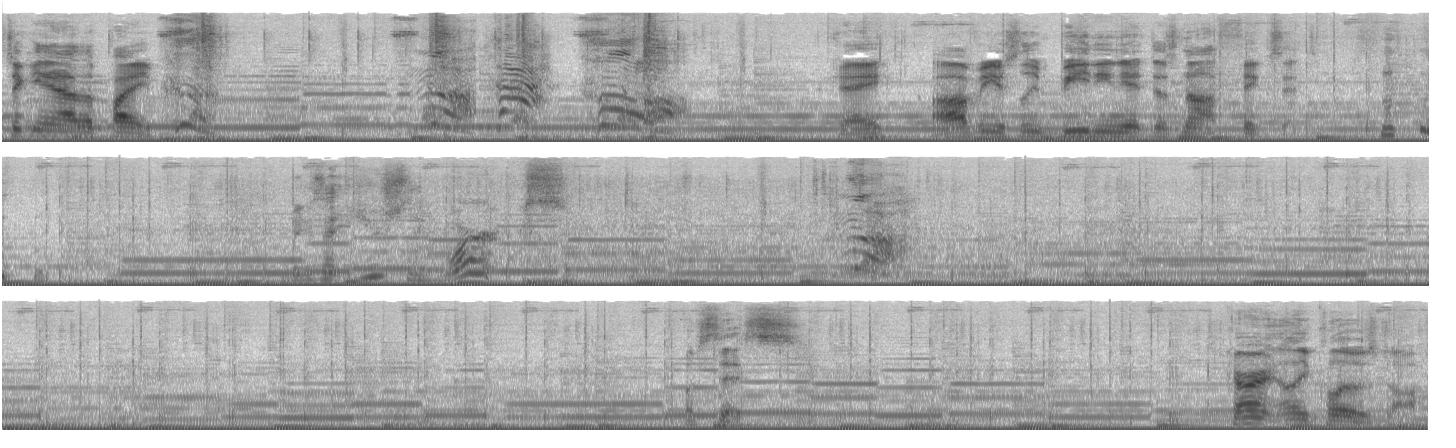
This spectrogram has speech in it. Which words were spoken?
Sticking out of the pipe. Okay? Obviously beating it does not fix it. because that usually works. What's this? Currently closed off.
